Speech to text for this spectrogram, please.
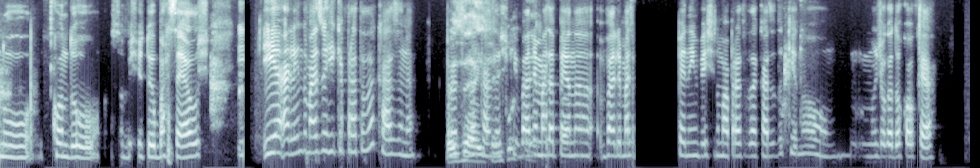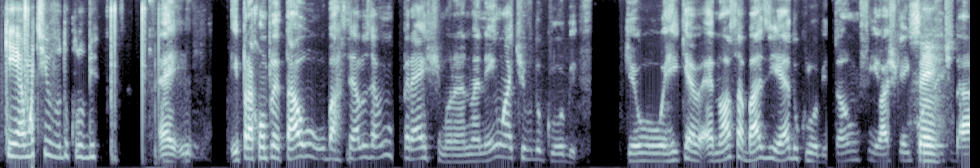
no quando substituiu o Barcelos. E, e, além do mais, o Henrique é prata da casa, né? Prata pois da é, casa. Acho que vale mais a pena, vale mais a pena investir numa prata da casa do que no, num jogador qualquer, que é um ativo do clube. É, e para completar, o Barcelos é um empréstimo, né? Não é nem um ativo do clube. Porque o Henrique é, é nossa base e é do clube. Então, enfim, eu acho que é importante dar,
